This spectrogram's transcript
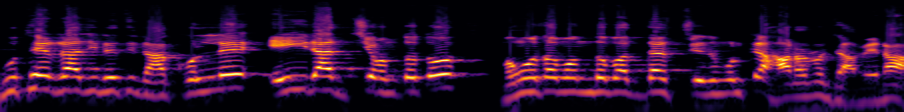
বুথের রাজনীতি না করলে এই রাজ্যে অন্তত মমতা বন্দ্যোপাধ্যায়ের তৃণমূলকে হারানো যাবে না।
